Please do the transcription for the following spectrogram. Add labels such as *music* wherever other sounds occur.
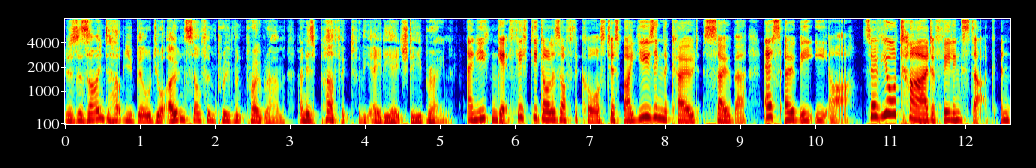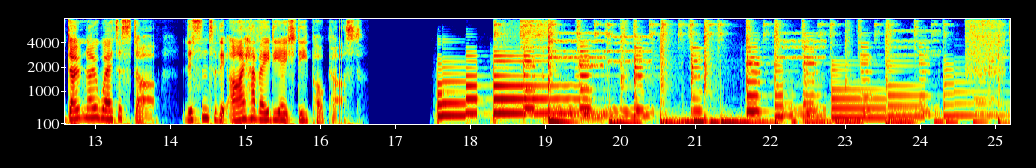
It is designed to help you build your own self improvement program and is perfect for the ADHD brain. And you can get $50 off the course just by using the code SOBER, S O B E R. So if you're tired of feeling stuck and don't know where to start, listen to the I Have ADHD podcast.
